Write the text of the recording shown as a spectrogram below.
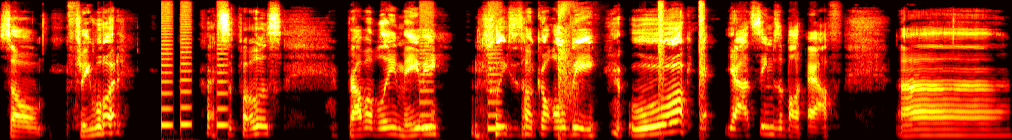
So, three wood, I suppose. Probably, maybe. Please don't go OB. Okay. Yeah, it seems about half. Uh,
